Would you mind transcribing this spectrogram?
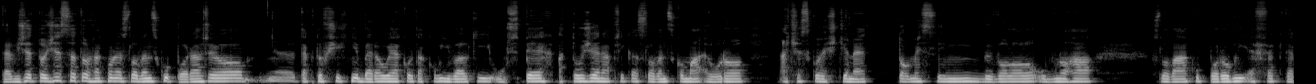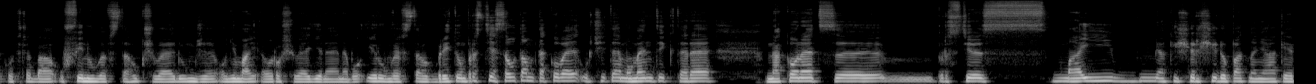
Takže to, že se to nakonec Slovensku podařilo, eh, tak to všichni berou jako takový velký úspěch a to, že například Slovensko má euro a Česko ještě ne, to, myslím, vyvolalo u mnoha Slováků podobný efekt, jako třeba u Finů ve vztahu k Švédům, že oni mají eurošvédi, ne, nebo Irům ve vztahu k Britům. Prostě jsou tam takové určité momenty, které nakonec eh, prostě mají nějaký širší dopad na nějaké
